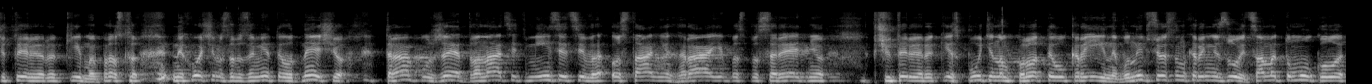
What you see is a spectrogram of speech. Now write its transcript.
4 роки. Ми просто не хочемо зрозуміти одне, що Трамп уже 12 місяців останніх грає безпосередньо в 4 роки з Путіном проти України. Вони все синхронізують. Саме тому, коли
